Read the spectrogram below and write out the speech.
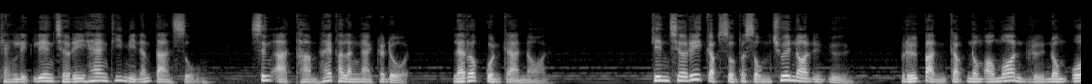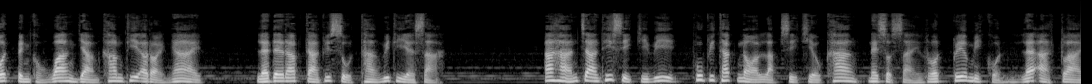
แข็งหลีกเลี่ยงเชอรี่แห้งที่มีน้ำตาลสูง ซึ่งอาจทำให้พลังงานกระโดด และรบกวนการนอน กินเชอรี่กับส่วนผสมช่วยนอนอื่นๆ หรือปั่นกับนมอัลมอนด์หรือนมโอ๊ตเป็นของว่างยามค่ำที่อร่อยง่าย และได้รับการพิสูจน์ทางวิทยาศาสตร์ อาหารจานที่สีกีวีผู้พิทักษ์นอนหลับสีเขียวข้างในสดใสรสเปรี้ยวมีขน และอาจกลาย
